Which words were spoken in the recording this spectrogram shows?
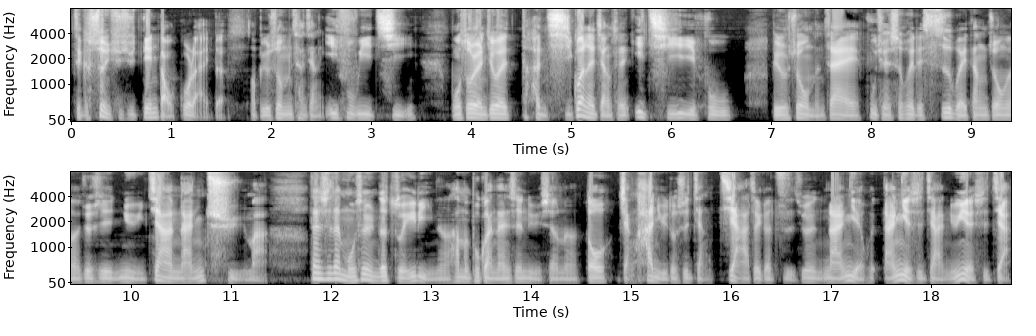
这个顺序去颠倒过来的啊。比如说我们常讲一夫一妻，摩梭人就会很习惯的讲成一妻一夫。比如说我们在父权社会的思维当中呢，就是女嫁男娶嘛。但是在摩梭人的嘴里呢，他们不管男生女生呢，都讲汉语都是讲嫁这个字，就是男也会男也是嫁，女也是嫁。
